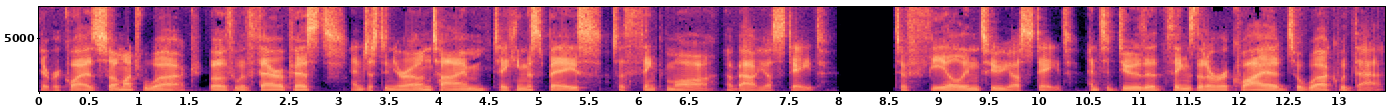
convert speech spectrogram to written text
It requires so much work, both with therapists and just in your own time, taking the space to think more about your state, to feel into your state, and to do the things that are required to work with that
